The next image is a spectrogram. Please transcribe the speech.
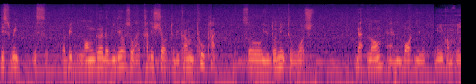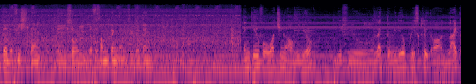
This week is a bit longer the video, so I cut it short to become two part, so you don't need to watch that long and bored you. We completed the fish tank, eh, sorry, the sump tank and filter tank. Thank you for watching our video. If you like the video, please click on like.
